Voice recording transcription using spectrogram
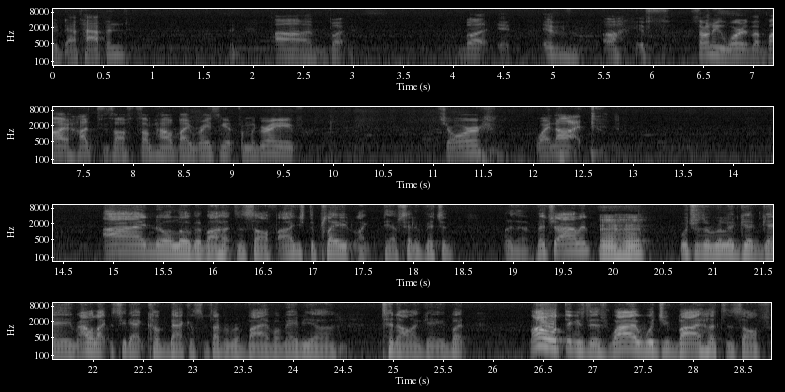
their death happened. Uh, but but if if, uh, if Sony were to buy Hudson Soft somehow by raising it from the grave, sure, why not? I know a little bit about Hudson Soft. I used to play like Dev said Adventure. What is it? Adventure Island, Mm-hmm. which was a really good game. I would like to see that come back in some type of revival, maybe a ten dollar game. But my whole thing is this: Why would you buy Hudson Soft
